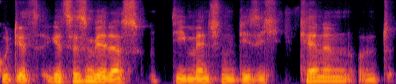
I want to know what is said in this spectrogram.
Gut, jetzt, jetzt wissen wir, dass die Menschen, die sich kennen und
